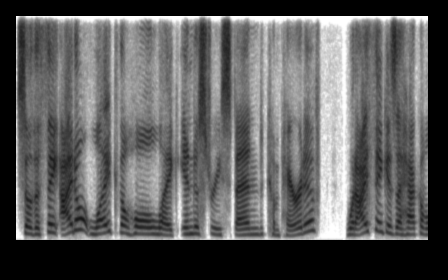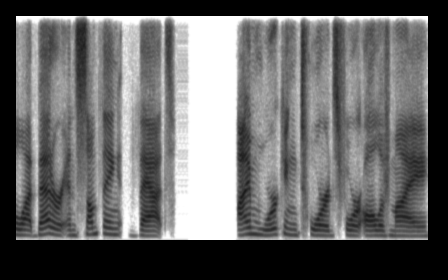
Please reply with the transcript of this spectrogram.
so the thing I don't like the whole like industry spend comparative. What I think is a heck of a lot better and something that I'm working towards for all of my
